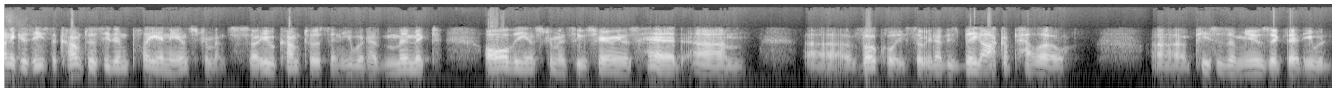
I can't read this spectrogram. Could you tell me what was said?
Funny because he used to come to us. He didn't play any instruments, so he would come to us and he would have mimicked all the instruments he was hearing in his head um, uh, vocally. So he'd have these big a cappella uh, pieces of music that he would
